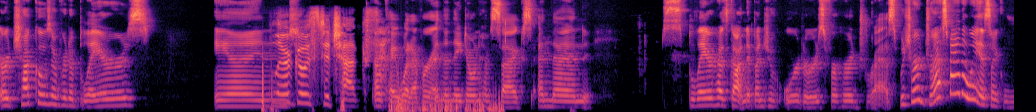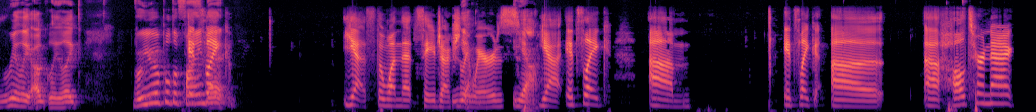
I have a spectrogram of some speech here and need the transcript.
or Chuck goes over to Blair's, and Blair goes to Chuck's. Okay, whatever. And then they don't have sex. And then Blair has gotten a bunch of orders for her dress, which her dress, by the way, is like really ugly. Like, were you able to find It's like it? yes, the one that Sage actually Yeah. wears. Yeah. Yeah, it's like um it's like a a halter neck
